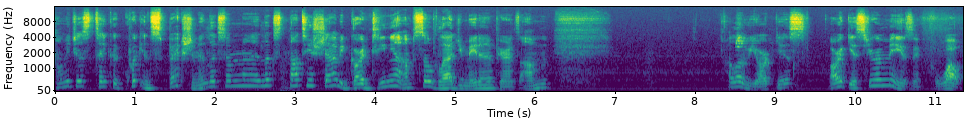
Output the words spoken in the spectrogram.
let me just take a quick inspection. It looks, um, it looks not too shabby. Gardenia, I'm so glad you made an appearance. I'm, I love you, Arceus. Arceus, you're amazing. Wow.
